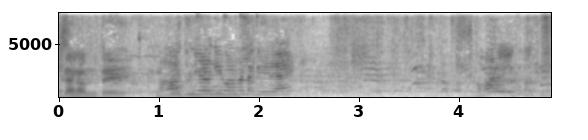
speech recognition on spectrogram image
धर्म ते हाँ दुनिया की वहाँ में लगे रहे हमारा एक नसीब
